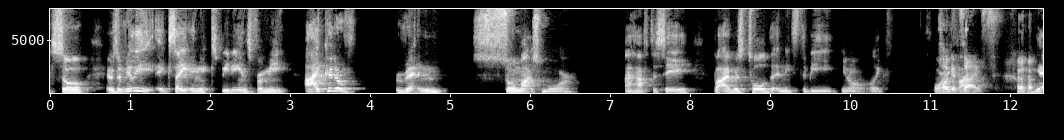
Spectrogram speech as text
So it was a really exciting experience for me. I could have written so much more i have to say but i was told that it needs to be you know like pocket size. Yeah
